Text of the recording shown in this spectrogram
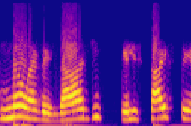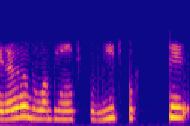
não é verdade. Ele está esperando o ambiente político se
